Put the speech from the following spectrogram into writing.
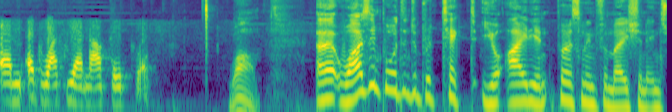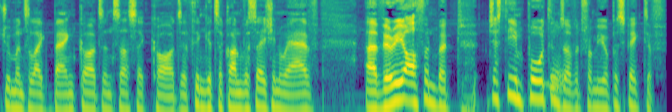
um, at what we are now faced with. Wow. Uh, why is it important to protect your ID and personal information instruments like bank cards and SASSA cards? I think it's a conversation we have uh, very often, but just the importance of it from your perspective.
